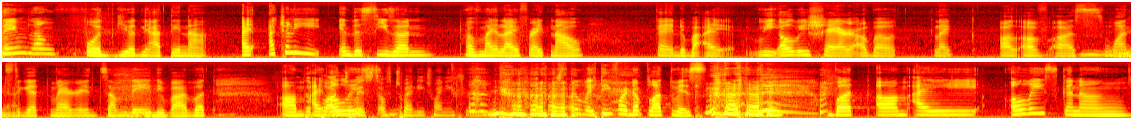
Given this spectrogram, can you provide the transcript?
Same lang food gyud ni ate na. I actually in this season of my life right now, kaya 'di ba I we always share about like all of us Mm, wants yeah. to get married someday, 'di ba? But um The I plot always twist of 2023. still waiting for the plot twist. but um, I always kanang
